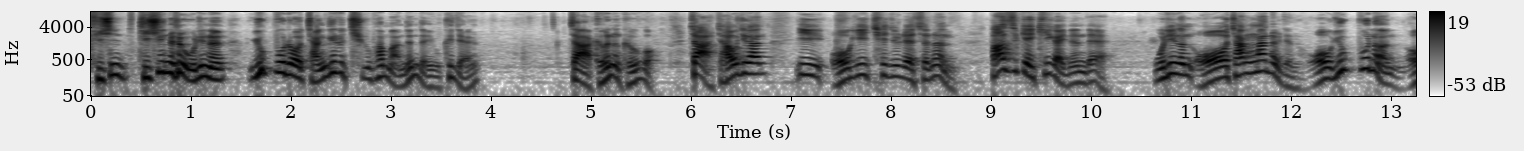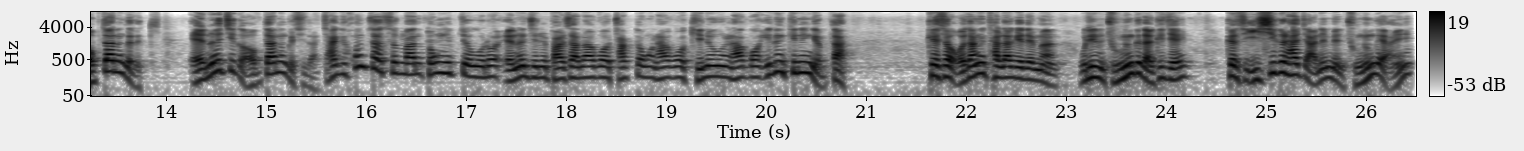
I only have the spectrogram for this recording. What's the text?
귀신 귀신을 우리는 육부로 장기로 취급하면 안 된다. 이거 그죠? 자, 그거는 그거고. 자, 좌우지간 이 오기 체질에서는 다섯 개의 기가 있는데 우리는 오장만을 되는 오 육부는 없다는 거다. 에너지가 없다는 것이다. 자기 혼자서만 독립적으로 에너지를 발산하고 작동을 하고 기능을 하고 이런 기능이 없다. 그래서 오장이 탈락이 되면 우리는 죽는 거다. 그제? 그래서 이식을 하지 않으면 죽는 거야. 이?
